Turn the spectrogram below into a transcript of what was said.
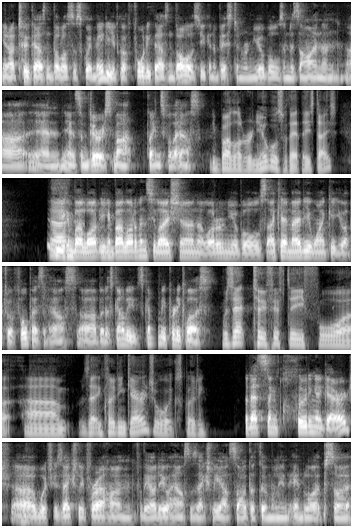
You know, two thousand dollars a square meter. You've got forty thousand dollars you can invest in renewables and design and uh, and and some very smart things for the house. You buy a lot of renewables with that these days. Uh, you can buy a lot. You can buy a lot of insulation, a lot of renewables. Okay, maybe it won't get you up to a full passive house, uh, but it's going to be it's going to be pretty close. Was that two fifty for? Um, was that including garage or excluding? That's including a garage, uh, which is actually for our home for the ideal house is actually outside the thermal en- envelope. So,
